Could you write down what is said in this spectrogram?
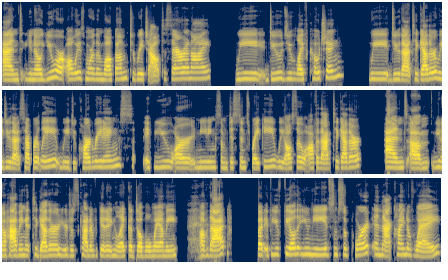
And, you know, you are always more than welcome to reach out to Sara and I. We do do life coaching. We do that together. We do that separately. We do card readings. If you are needing some distance Reiki, we also offer that together and um you know having it together you're just kind of getting like a double whammy of that but if you feel that you need some support in that kind of way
